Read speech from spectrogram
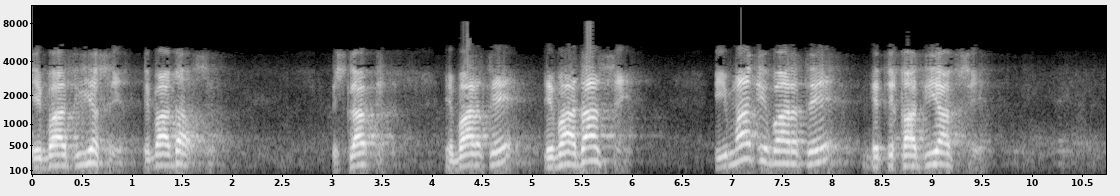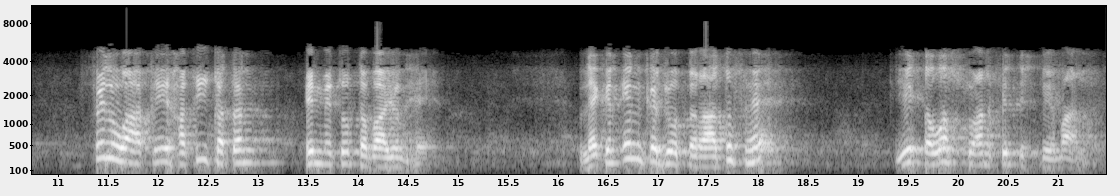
عبادیت سے، عبادات سے۔ اسلام عبارت ہے، عبادات سے، ایمان عبارت ہے، اعتقادیات سے۔ فی الواقع حقیقتا ان میں تو تباین ہے۔ لیکن ان کا جو ترادف ہے، یہ توسعن فی استعمال ہے۔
